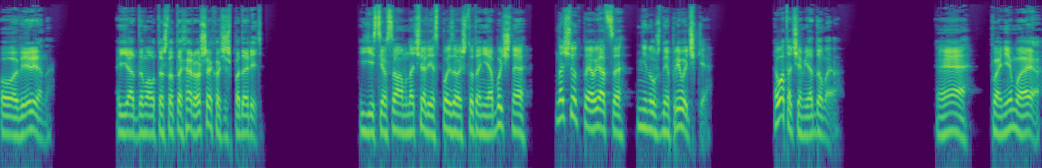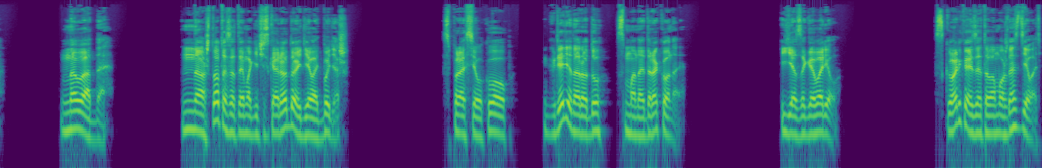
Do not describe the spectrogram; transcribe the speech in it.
Уверен. Я думал, ты что-то хорошее хочешь подарить. Если в самом начале использовать что-то необычное, начнут появляться ненужные привычки. Вот о чем я думаю. Э, понимаю. Ну ладно. Но что ты с этой магической рудой делать будешь? Спросил Клоуп, глядя на руду с маной дракона. Я заговорил. Сколько из этого можно сделать?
